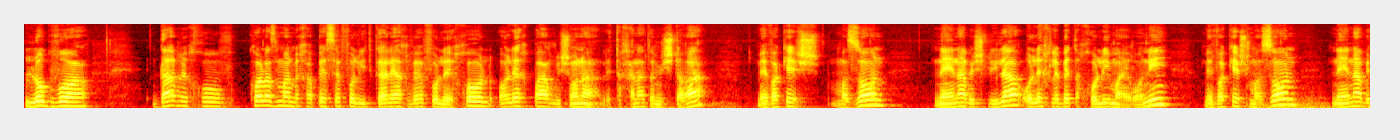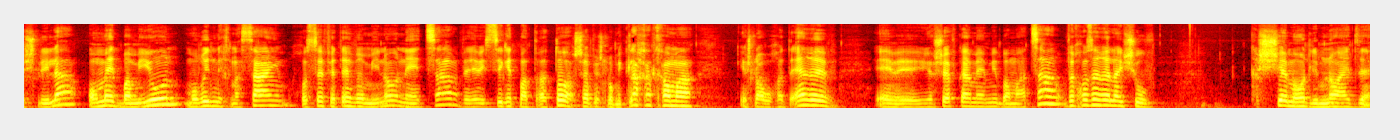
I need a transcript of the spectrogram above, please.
לא גבוהה, דר רחוב, כל הזמן מחפש איפה להתקלח ואיפה לאכול, הולך פעם ראשונה לתחנת המשטרה, מבקש מזון, נהנה בשלילה, הולך לבית החולים העירוני, מבקש מזון, נהנה בשלילה, עומד במיון, מוריד מכנסיים, חושף את עבר מינו, נעצר והשיג את מטרתו, עכשיו יש לו מקלחת חמה, יש לו ארוחת ערב, אה, יושב כמה ימים במעצר וחוזר אליי שוב. קשה מאוד למנוע את זה,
